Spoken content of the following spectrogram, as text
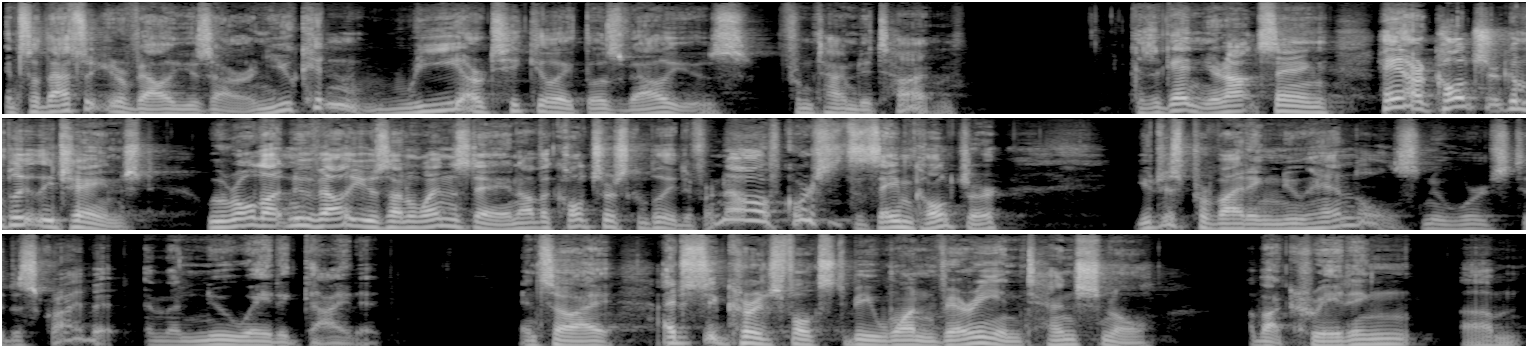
and so that's what your values are. And you can re articulate those values from time to time. Because again, you're not saying, hey, our culture completely changed. We rolled out new values on Wednesday and now the culture is completely different. No, of course, it's the same culture. You're just providing new handles, new words to describe it, and the new way to guide it. And so I, I just encourage folks to be one, very intentional about creating, um,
